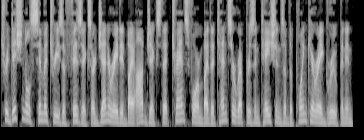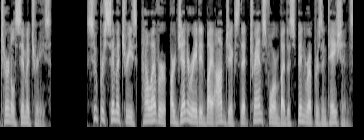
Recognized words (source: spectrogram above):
Traditional symmetries of physics are generated by objects that transform by the tensor representations of the Poincaré group and internal symmetries. Supersymmetries, however, are generated by objects that transform by the spin representations.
